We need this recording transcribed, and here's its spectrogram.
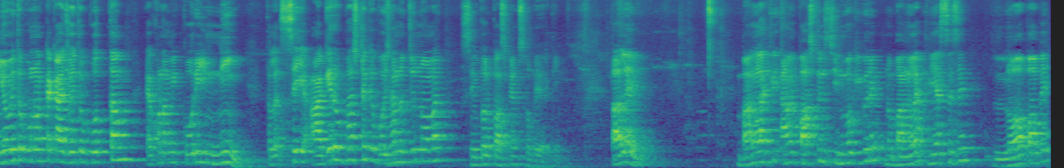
নিয়মিত কোনো একটা কাজ হয়তো করতাম, এখন আমি করিনি। তাহলে সেই আগের অভ্যাসটাকে বোঝানোর জন্য আমার সিম্পল পাস্ট টেন্স হবে আর কি। তাহলে বাংলা আমি পাস্ট টেন্স চিনব কি করে? না, বাংলা ক্রিয়া শেষে ল পাবে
